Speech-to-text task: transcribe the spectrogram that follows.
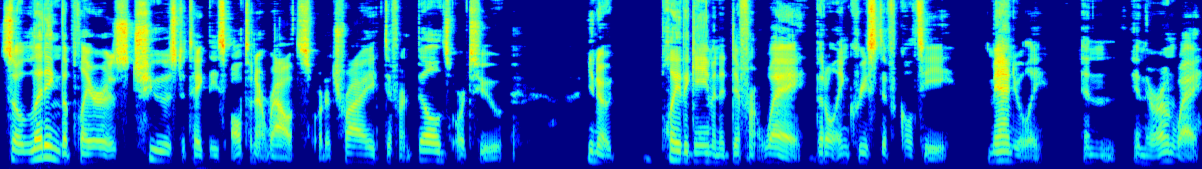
so letting the players choose to take these alternate routes or to try different builds or to, you know, play the game in a different way that'll increase difficulty manually in in their own way.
